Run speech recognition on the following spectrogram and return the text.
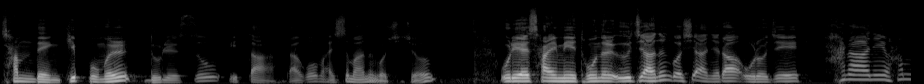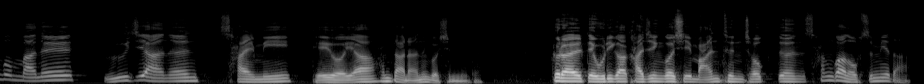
참된 기쁨을 누릴 수 있다라고 말씀하는 것이죠. 우리의 삶이 돈을 의지하는 것이 아니라 오로지 하나님 한 분만을 의지하는 삶이 되어야 한다라는 것입니다. 그럴 때 우리가 가진 것이 많든 적든 상관없습니다.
